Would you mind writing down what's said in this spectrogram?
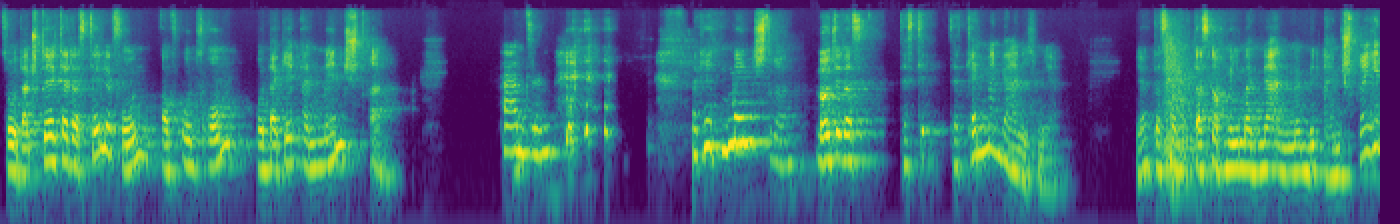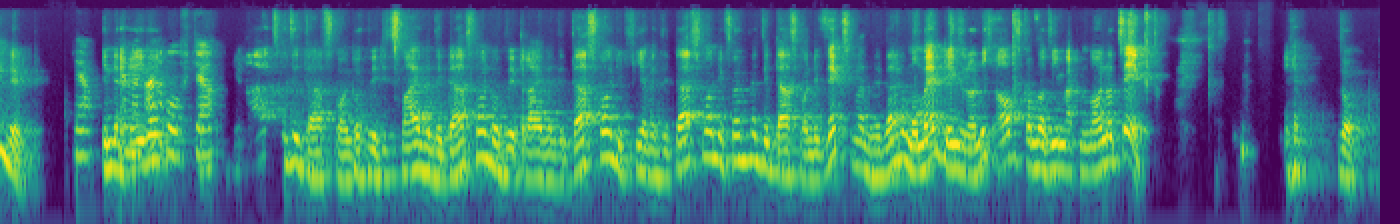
So, dann stellt er das Telefon auf uns um und da geht ein Mensch dran. Wahnsinn. Da geht ein Mensch dran. Leute, das, das, das kennt man gar nicht mehr. Ja, dass, noch, dass noch jemand mit einem, mit einem sprechen will. Ja, in der Regel. Anruft, ja. Die 1, wenn Sie das wollen, drücken Sie die 2, wenn Sie das wollen, drücken Sie die 3, wenn Sie das wollen, die 4, wenn Sie das wollen, die 5, wenn Sie das wollen, die 6, wenn Sie das wollen. Moment, legen Sie noch nicht auf, es kommen noch 7, 8, 9 und 10. Ja, so.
